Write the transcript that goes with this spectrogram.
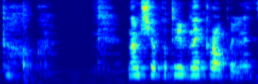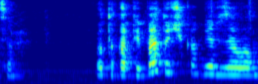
Так. Нам ще потрібна і крапельниця. Отака піпеточка я взяла.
